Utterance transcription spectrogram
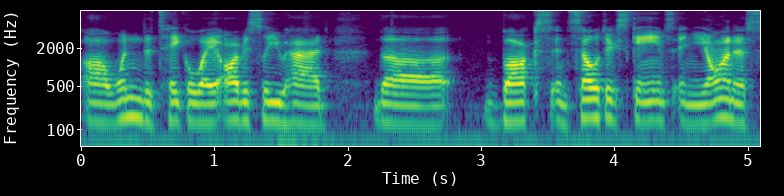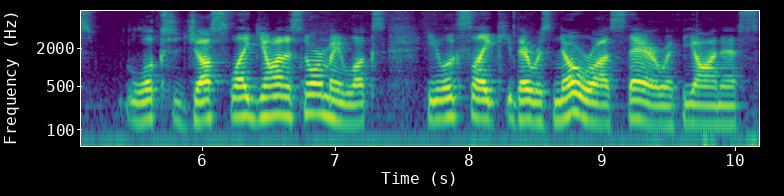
uh, wanted to take away. Obviously, you had the Bucks and Celtics games, and Giannis looks just like Giannis normally looks. He looks like there was no rust there with Giannis.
